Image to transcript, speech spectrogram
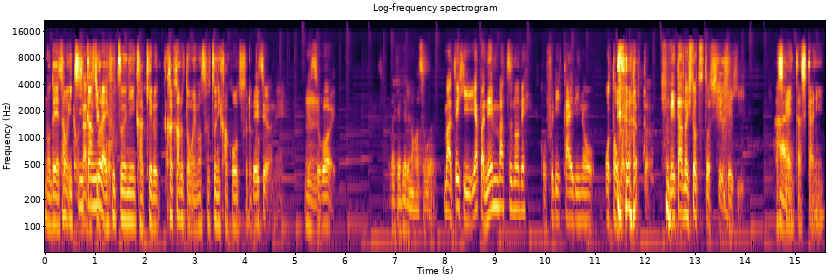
ので、多分1時間ぐらい普通に書ける、かかると思います。普通に書こうとすると。ですよね。すごい。それだけ出るのがすごい。まあぜひ、やっぱ年末のね、こう振り返りのお供にちょっと ネタの一つとしてぜひ確かに確かに。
